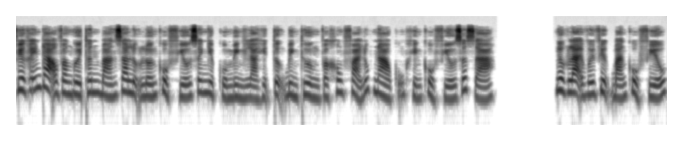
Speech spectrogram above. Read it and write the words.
Việc lãnh đạo và người thân bán ra lượng lớn cổ phiếu doanh nghiệp của mình là hiện tượng bình thường và không phải lúc nào cũng khiến cổ phiếu rớt giá. Ngược lại với việc bán cổ phiếu,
